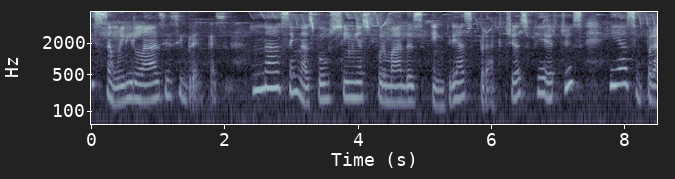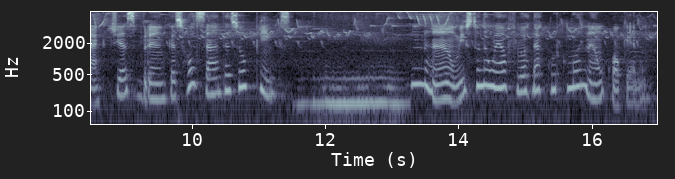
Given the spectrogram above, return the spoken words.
e são lilazes e brancas nascem nas bolsinhas formadas entre as brácteas verdes e as brácteas brancas, rosadas ou pinks. Não, isto não é a flor da cúrcuma, não, qualquer um.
